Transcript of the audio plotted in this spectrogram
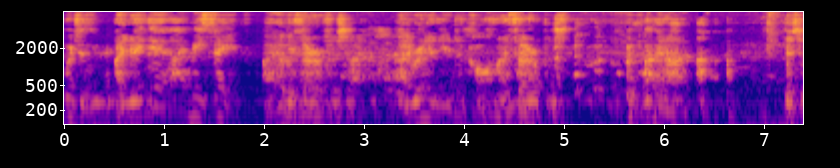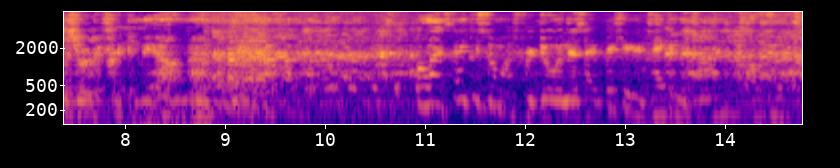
which is, if I they did, I'd be safe. I have a therapist. I, I really need to call my therapist. and I, this is really freaking me out, man. Well, Lance, thank you so much for doing this. I appreciate you taking the time.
